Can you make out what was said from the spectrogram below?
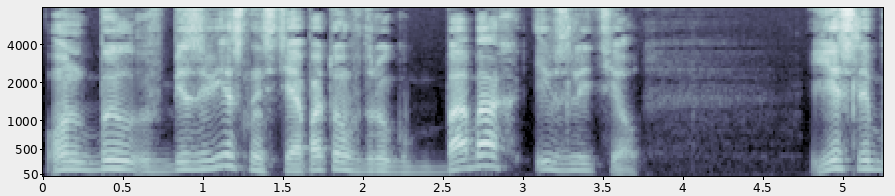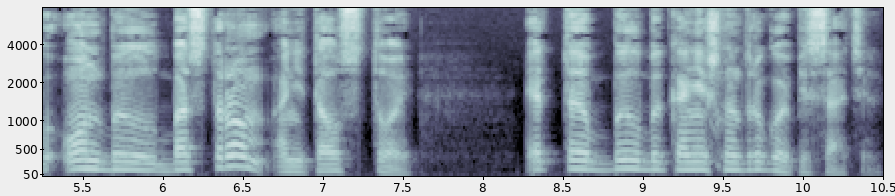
Он был в безвестности, а потом вдруг бабах и взлетел – если бы он был Бастром, а не Толстой, это был бы, конечно, другой писатель.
